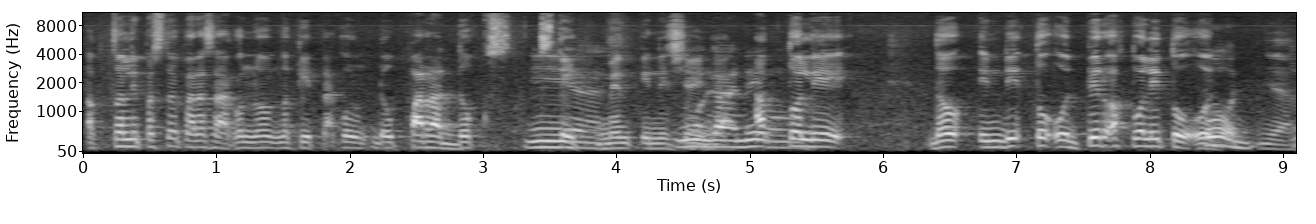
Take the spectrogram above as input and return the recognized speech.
Actually, Pastor, para sa ako, no, nakita ko daw paradox Yes. statement ini siya. Magani, oh. Actually, daw hindi tuod, pero actually tuod. Tuod. yeah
